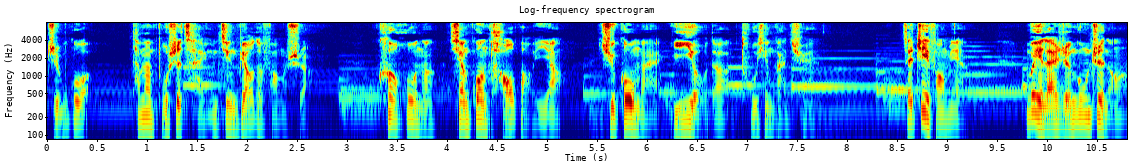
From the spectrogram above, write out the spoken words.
只不过他们不是采用竞标的方式，客户呢像逛淘宝一样去购买已有的图形版权。在这方面。未来人工智能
